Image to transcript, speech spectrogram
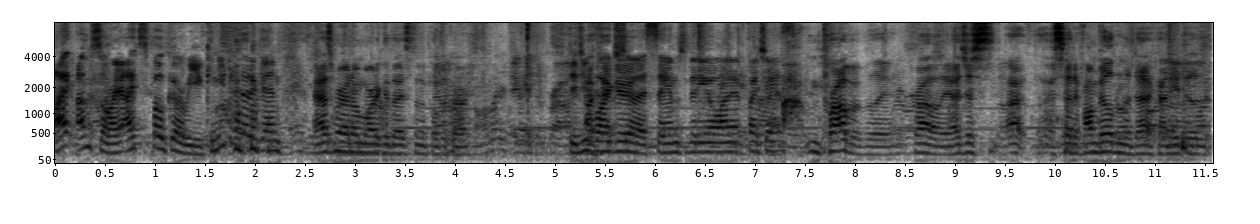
I, I'm sorry, I spoke over you. Can you do that again? Asmoranomardicadaistinaculdacar. Did you I watch figured- uh, Sam's video on it by chance? Probably, probably. I just, I, I said if I'm building the deck, I need to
